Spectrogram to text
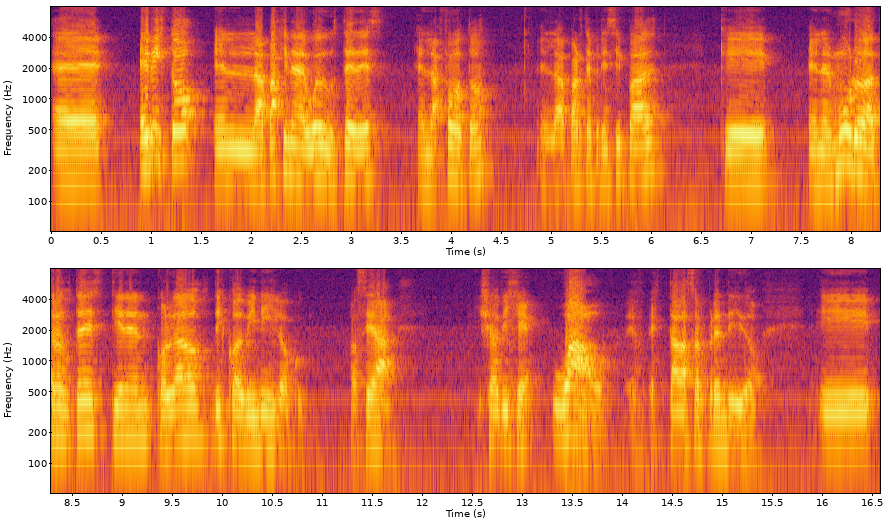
Eh, he visto en la página de web de ustedes, en la foto, en la parte principal, que en el muro de atrás de ustedes tienen colgados discos de vinilo. O sea, yo dije, wow, estaba sorprendido. Y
